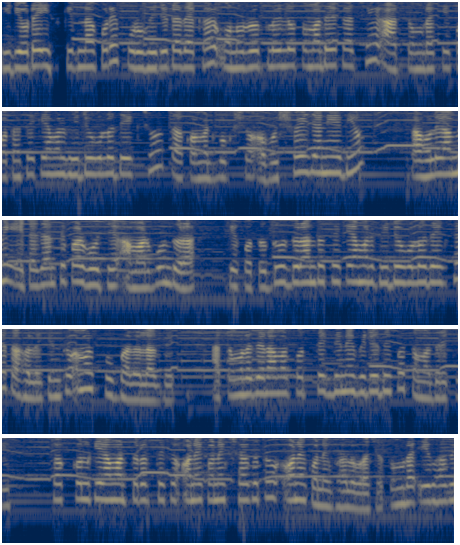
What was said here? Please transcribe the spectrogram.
ভিডিওটা স্কিপ না করে পুরো ভিডিওটা দেখার অনুরোধ রইল তোমাদের কাছে। আর তোমরা কে কথা থেকে আমার ভিডিওগুলো দেখছ তা কমেন্ট বক্সে অবশ্যই জানিয়ে দিও। তাহলে আমি এটা জানতে পারব যে আমার বন্ধুরা কে কত দূর দূরান্ত থেকে আমার ভিডিওগুলো দেখছে, তাহলে কিন্তু আমার খুব ভালো লাগবে। আর তোমরা যারা আমার প্রত্যেক দিনের ভিডিও দেখো, তোমাদেরকে সকলকে আমার তরফ থেকে অনেক অনেক স্বাগত, অনেক অনেক ভালোবাসা। তোমরা এভাবে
